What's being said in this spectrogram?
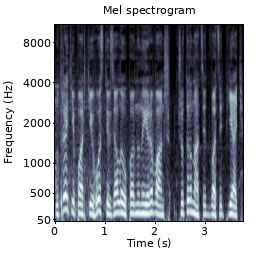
У третій партії гості взяли упевнений реванш 14-25.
